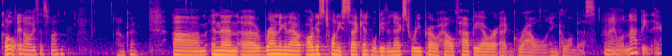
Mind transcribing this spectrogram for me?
Cool. It always is fun. Okay. Um, and then uh, rounding it out, August 22nd will be the next Repro Health Happy Hour at Growl in Columbus. And I will not be there.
